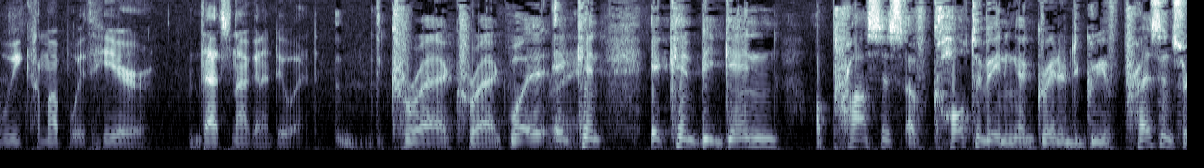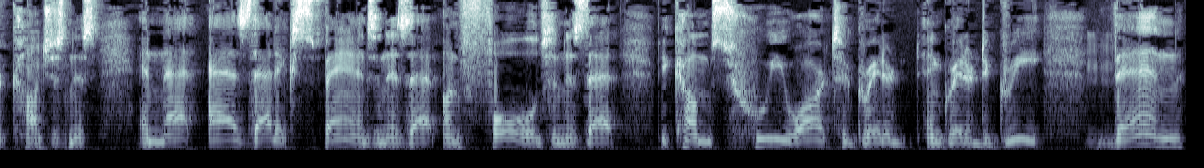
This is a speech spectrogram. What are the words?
we come up with here, that's not going to do it. Correct, correct. Well, it, Right. it can it can begin a process of cultivating a greater degree of presence or consciousness, and that as that expands and as that unfolds and as that becomes who you are to greater and greater degree, mm-hmm. then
